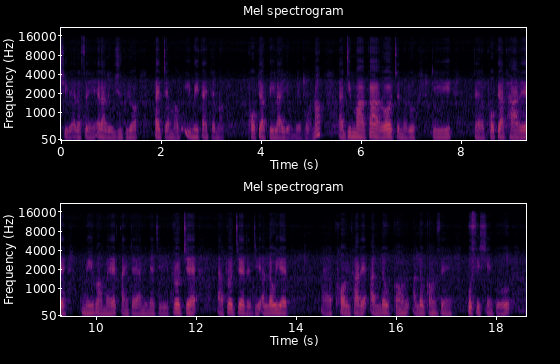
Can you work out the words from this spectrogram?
ရှိတယ်အဲ့ဒါဆိုရင်အဲ့ဒါတွေကိုယူပြီးတော့တိုက်တယ်မှာ email တိုက်တယ်မှာဖော်ပြပေးလိုက်ရုံပဲပေါ့နော်အဲဒီမှာကတော့ကျွန်တော်တို့ဒီဖော်ပြထားတဲ့ mail မှာမဲ့တိုင်တယ်အနေနဲ့ဒီ project project ဒီအလုပ်ရဲ့အဲခေါ်ယူထားတဲ့အလုပ်ကောင်းအလုပ်ကောင်းစဉ် position ကိုမ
